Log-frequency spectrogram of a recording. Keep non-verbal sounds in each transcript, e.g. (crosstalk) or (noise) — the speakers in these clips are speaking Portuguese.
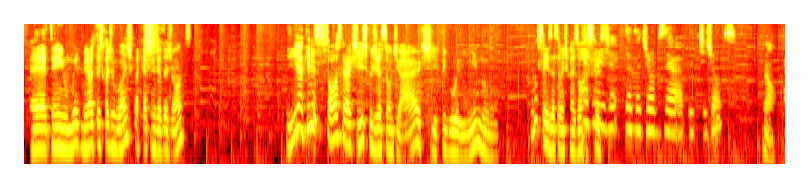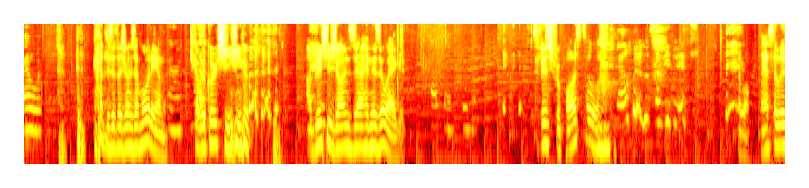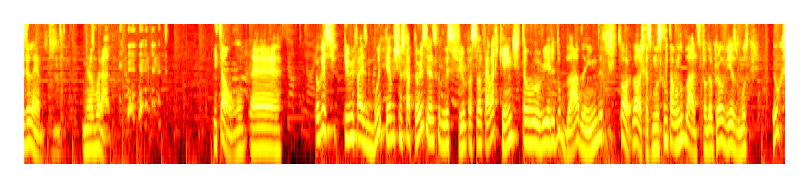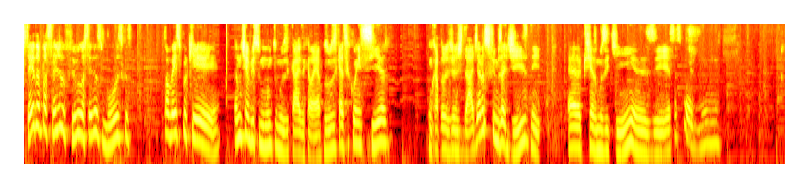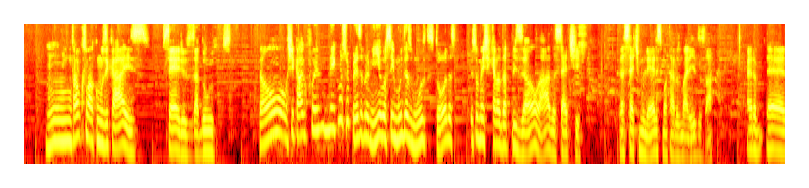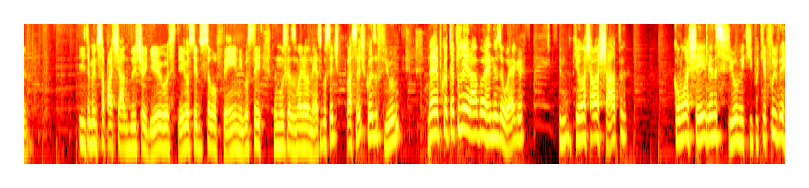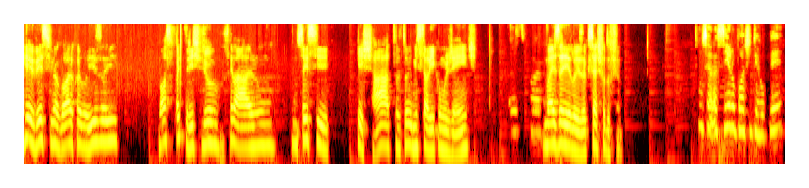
É, tem o me- melhor atriz coadjuvante para Catherine Zeta-Jones. E aqueles Oscar artísticos, direção de arte, figurino. Eu não sei exatamente quais Oscars. Zeta Jobs é a Bridget Jones? Não. É o. (laughs) Catherine Zeta-Jones é morena, Ah. de cabelo curtinho. A Bridget Jones é a Renée Zellweger. Você fez de propósito? Não, sabia mesmo. Tá bom. Essa é Luiz Helena, minha namorada. Então, é, eu vi esse filme faz muito tempo, tinha uns 14 anos quando eu vi esse filme, passou na tela quente, então eu vi ele dublado ainda. Só, lógico, as músicas não estavam dubladas, então deu pra ouvir as músicas. Eu gostei bastante do filme, gostei das músicas. Talvez porque eu não tinha visto muito musicais naquela época. Os musicais que eu conhecia com 14 anos de idade eram os filmes da Disney, era que tinha as musiquinhas e essas coisas. Não, não, não tava acostumado com musicais sérios, adultos. Então, Chicago foi meio que uma surpresa pra mim. Eu gostei muito das músicas todas, principalmente aquela da prisão lá, das sete, das sete mulheres que mataram os maridos lá. Era, é, e também do sapateado do Richard Gere, gostei. Gostei do Cellophane, gostei da música das marionetes, gostei de bastante coisa do filme. Na época eu até tolerava a Renée Zellweger, que- eu achava chato, como achei vendo esse filme aqui, porque fui ver, rever esse filme agora com a Heloísa e. Nossa, foi triste, viu? Sei lá, eu não, não sei se fiquei chato, tô, me estraguei como gente. Mas aí, Heloísa, o que você achou do filme? Funciona assim, eu não posso te interromper.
